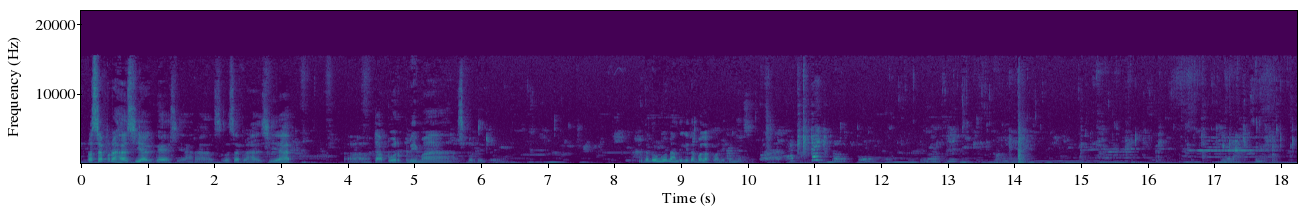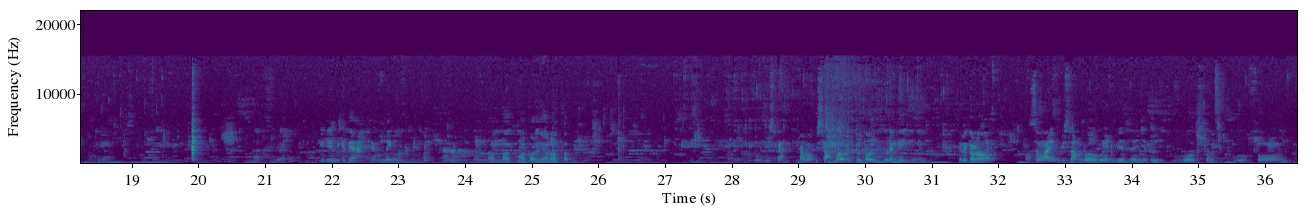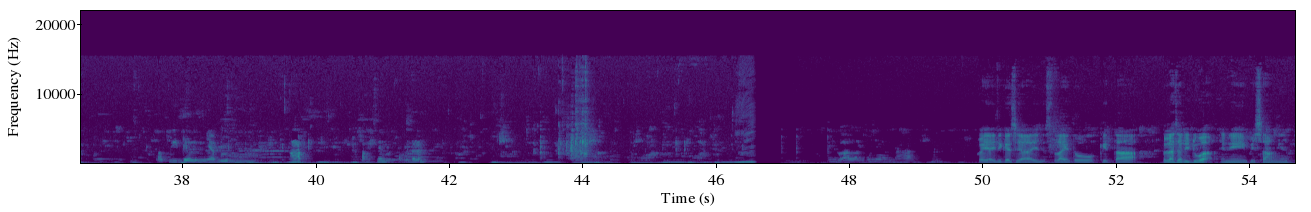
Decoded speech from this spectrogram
resep rahasia guys ya. Resep rahasia eh, dapur prima seperti itu. Kita tunggu nanti kita balak balikan guys. Gimana? Nah, udah gedein dikit ya. Yang penting anu rata matanya rata. Bagus kan? Kalau pisang bawen tuh kalau digoreng kayak gini. Tapi kalau selain pisang bawen biasanya tuh gosong cukup gosong tapi dalamnya belum anget panasnya belum sampai dalam ini alamku sih renang Oke ya ini guys ya. Setelah itu kita belah jadi dua ini pisangnya.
